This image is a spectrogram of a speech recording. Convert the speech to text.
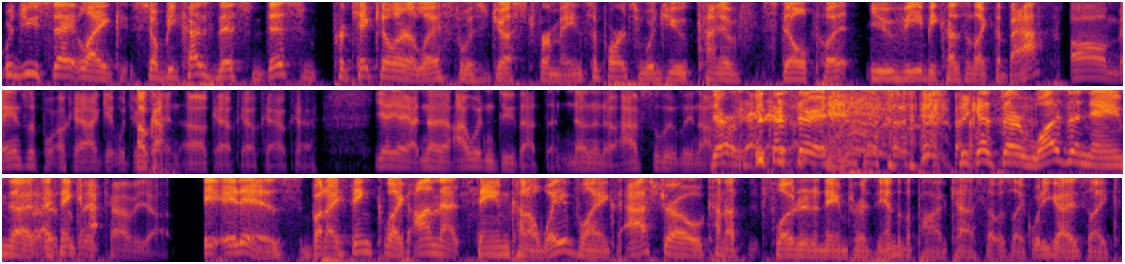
Would you say like so because this this particular list was just for main supports? Would you kind of still put UV because of like the BAP? Oh, main support. Okay, I get what you're Okay. saying. Okay, okay, okay, okay. Yeah, yeah, yeah. No, no, I wouldn't do that then. No, no, no, absolutely not. There because there because there was a name that, That I a think big caveat. It, it is, but I think like on that same kind of wavelength, Astro kind of floated a name towards the end of the podcast that was like, "What do you guys like?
